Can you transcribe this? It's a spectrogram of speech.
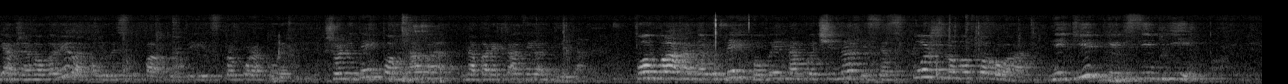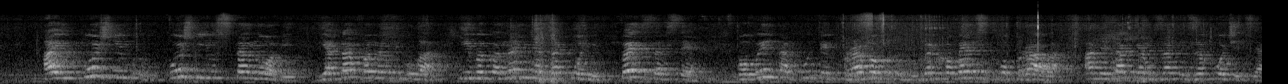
я вже говорила, коли виступав тут із прокуратури, що людей погнала на барикади обіда. Повага до людей повинна починатися з кожного порога, не тільки в сім'ї, а й в кожній, в кожній установі, яка б вона не була. І виконання законів, перш за все, повинна бути право, верховенство права, а не так, як захочеться.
